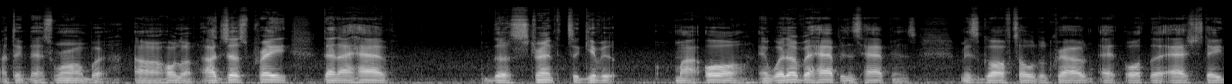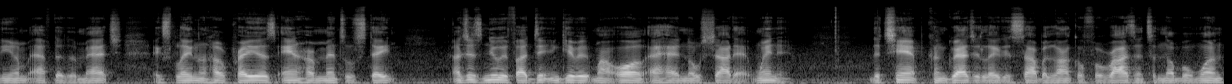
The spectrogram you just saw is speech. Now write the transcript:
I think that's wrong, but uh, hold on. I just pray that I have the strength to give it my all, and whatever happens, happens. Miss Gauff told the crowd at Arthur Ashe Stadium after the match, explaining her prayers and her mental state. I just knew if I didn't give it my all, I had no shot at winning. The champ congratulated Sabalenka for rising to number one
